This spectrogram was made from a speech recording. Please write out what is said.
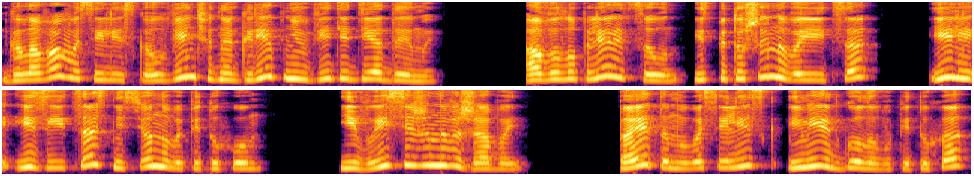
Голова Василиска увенчана гребнем в виде диадемы, а вылупляется он из петушиного яйца или из яйца, снесенного петухом и высиженного жабой. Поэтому Василиск имеет голову петуха,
